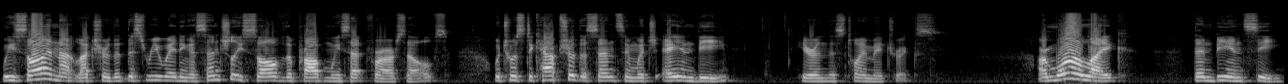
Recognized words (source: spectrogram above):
We saw in that lecture that this reweighting essentially solved the problem we set for ourselves, which was to capture the sense in which A and B, here in this toy matrix, are more alike than B and C,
